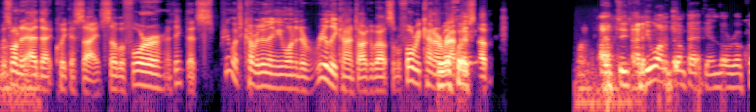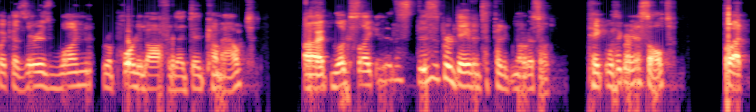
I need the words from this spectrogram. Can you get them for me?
just wanted to add that quick aside. So before, I think that's pretty much covers everything we wanted to really kind of talk about. So before we kind of Real wrap quick. this up, I do, I do want to jump back in though, real quick, because there is one reported offer that did come out. Uh, Okay. Looks like this, this is per David to put notice, so take it with a grain of salt. But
